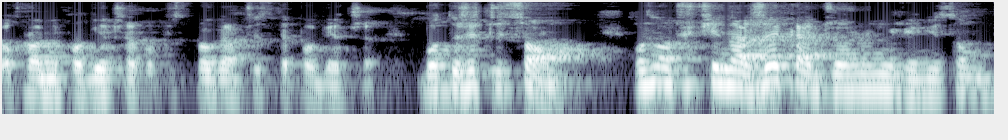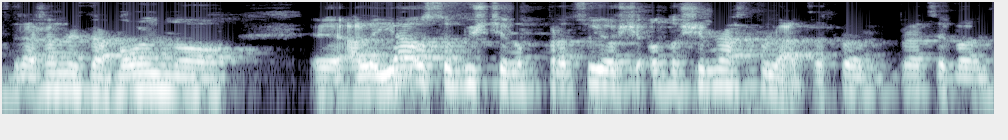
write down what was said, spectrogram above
ochrony powietrza poprzez program Czyste Powietrze, bo te rzeczy są. Można oczywiście narzekać, że one, nie wiem, są wdrażane za wolno, E, ale ja osobiście no, pracuję od 18 lat. Zacząłem pracę w ONZ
